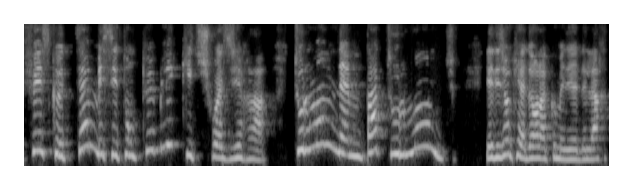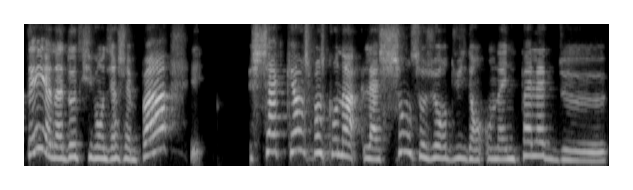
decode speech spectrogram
fais ce que tu aimes, mais c'est ton public qui te choisira. Tout le monde n'aime pas tout le monde. Il y a des gens qui adorent la comédie dell'arte, il y en a d'autres qui vont dire j'aime pas. Et chacun, je pense qu'on a la chance aujourd'hui, on a une palette de...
